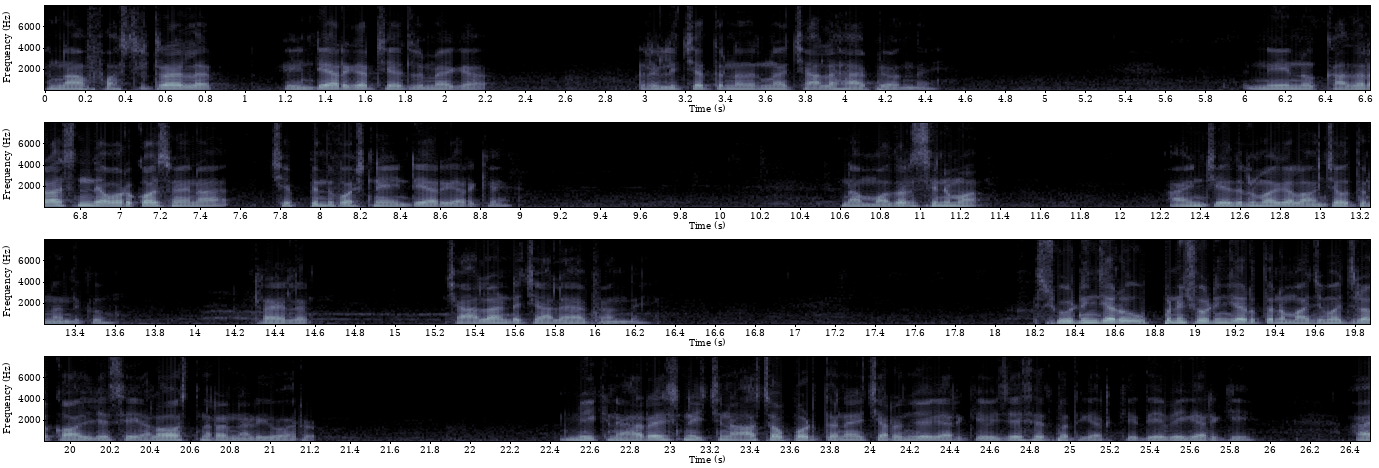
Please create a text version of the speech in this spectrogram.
నా ఫస్ట్ ట్రైలర్ ఎన్టీఆర్ గారి చేతుల మీద రిలీజ్ చేస్తున్నందుకు నాకు చాలా హ్యాపీ ఉంది. నేను కథ రాసింది ఎవరి కోసమైనా చెప్పింది ఫస్ట్ నేను ఎన్టీఆర్ గారికే. నా మొదటి సినిమా ఆయన చేతుల మీద లాంచ్ అవుతున్నందుకు ట్రైలర్. చాలా అంటే చాలా హ్యాపీ ఉంది. షూటింగ్ జరుగు ఉప్పుని షూటింగ్ జరుగుతున్న మధ్య మధ్యలో కాల్ చేసి ఎలా వస్తున్నారని అడిగేవారు. మీకు నేరేషన్ ఇచ్చిన ఆ సపోర్ట్తోనే చిరంజీవి గారికి విజయ్ సేతుపతి గారికి దేవి గారికి ఆ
